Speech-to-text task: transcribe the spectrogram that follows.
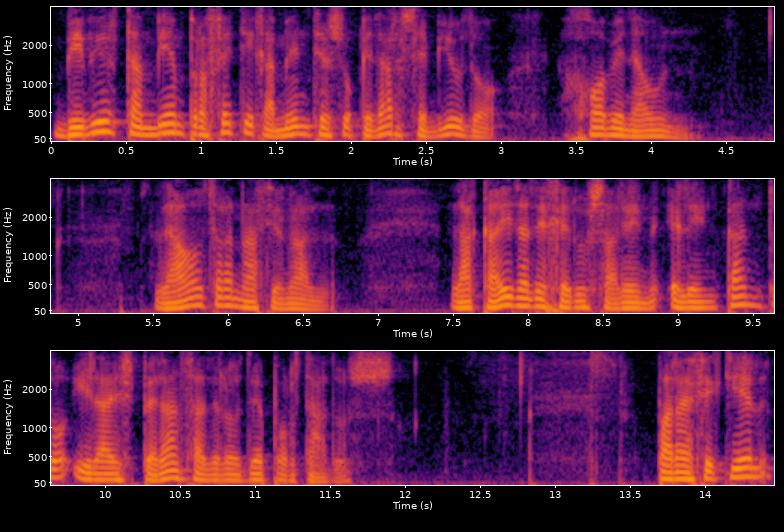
vivir también proféticamente su quedarse viudo, joven aún. La otra nacional, la caída de Jerusalén, el encanto y la esperanza de los deportados. Para Ezequiel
